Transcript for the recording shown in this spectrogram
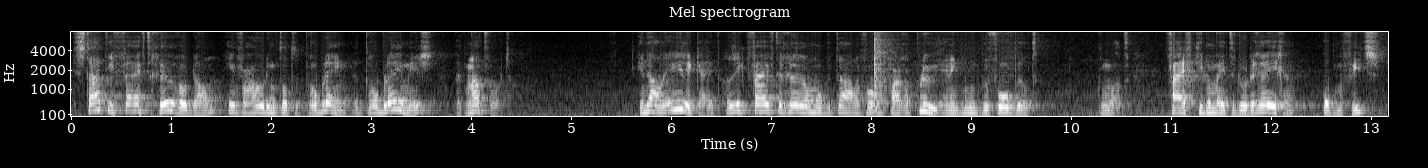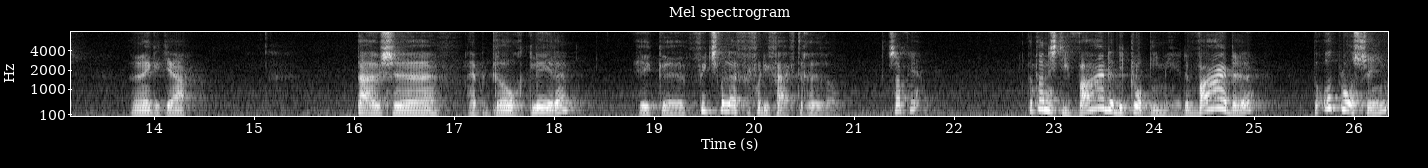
Staat die 50 euro dan in verhouding tot het probleem? Het probleem is dat ik nat word. In alle eerlijkheid, als ik 50 euro moet betalen voor een paraplu en ik moet bijvoorbeeld, ik wat, 5 kilometer door de regen op mijn fiets, dan denk ik ja, thuis uh, heb ik droge kleren, ik uh, fiets wel even voor die 50 euro. Snap je? Want dan is die waarde, die klopt niet meer. De waarde, de oplossing,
